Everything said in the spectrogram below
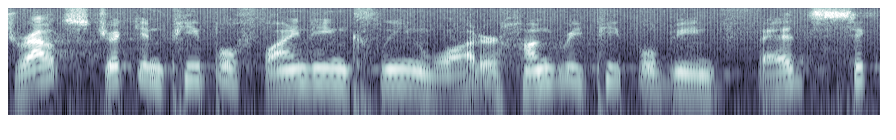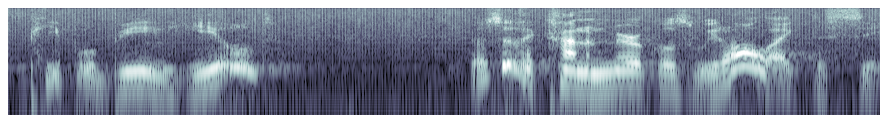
drought stricken people finding clean water, hungry people being fed, sick people being healed, those are the kind of miracles we'd all like to see.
